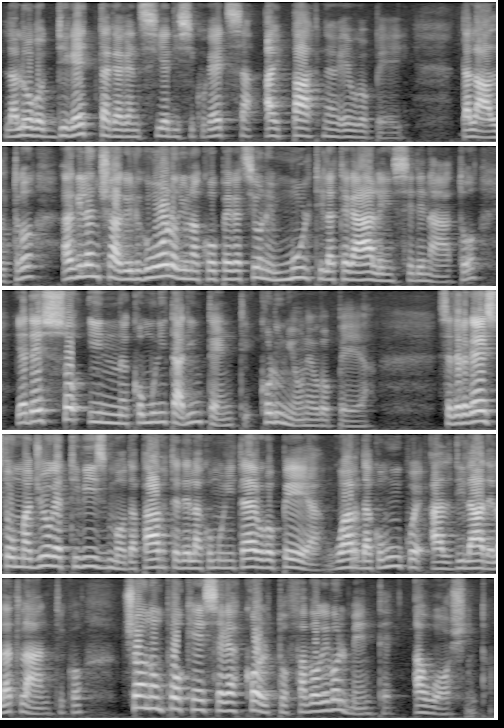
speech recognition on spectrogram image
la loro diretta garanzia di sicurezza ai partner europei, dall'altro a rilanciare il ruolo di una cooperazione multilaterale in sede NATO e adesso in comunità di intenti con l'Unione Europea. Se del resto un maggiore attivismo da parte della comunità europea guarda comunque al di là dell'Atlantico, ciò non può che essere accolto favorevolmente a Washington.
